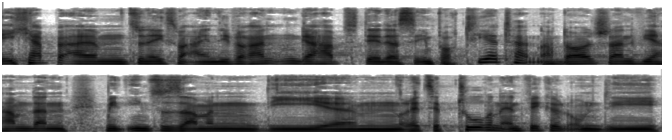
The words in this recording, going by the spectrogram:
ich habe ähm, zunächst mal einen Lieferanten gehabt, der das importiert hat nach Deutschland. Wir haben dann mit ihm zusammen die ähm, Rezepturen entwickelt, um die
